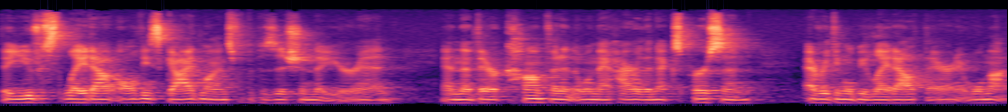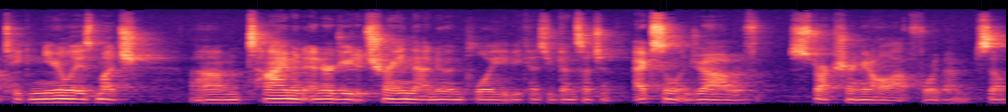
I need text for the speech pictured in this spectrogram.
that you've laid out all these guidelines for the position that you're in and that they're confident that when they hire the next person everything will be laid out there and it will not take nearly as much um, time and energy to train that new employee because you've done such an excellent job of structuring it all out for them so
